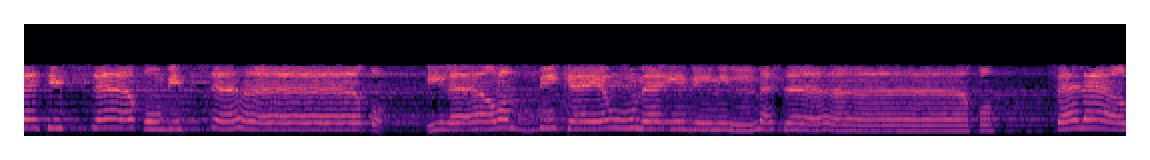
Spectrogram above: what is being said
الساق بالساق إلى ربك يومئذ المساق فلا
